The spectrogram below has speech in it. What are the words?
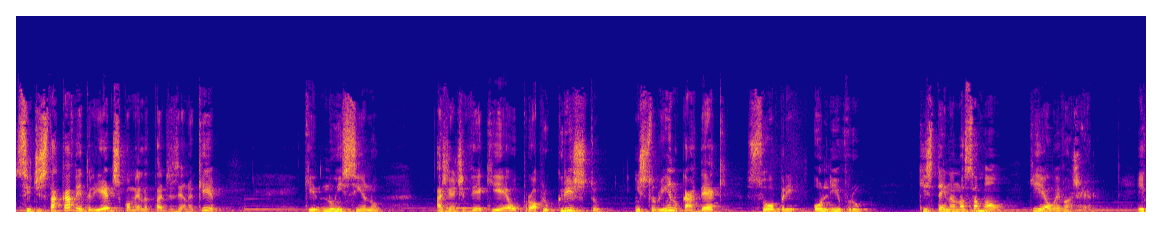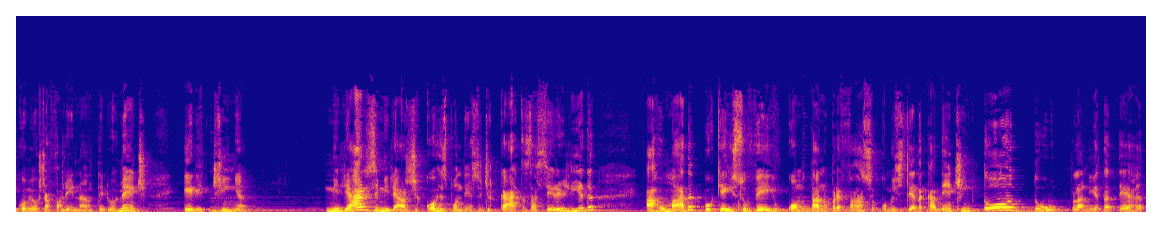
se destacava entre eles, como ela está dizendo aqui, que no ensino a gente vê que é o próprio Cristo instruindo Kardec sobre o livro que tem na nossa mão, que é o Evangelho. E como eu já falei anteriormente, ele tinha milhares e milhares de correspondência de cartas a serem lidas, arrumada, porque isso veio, como está no prefácio, como estera cadente em todo o planeta Terra,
